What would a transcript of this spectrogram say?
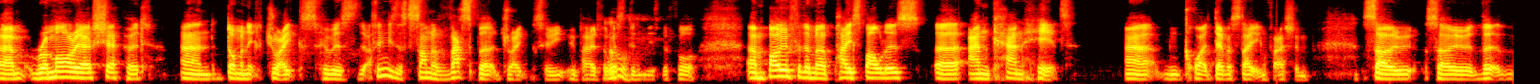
Um, Romario Shepherd and Dominic Drakes, who is I think he's the son of Vasbert Drakes, who, who played for West Indies before. Um, both of them are pace bowlers uh, and can hit uh, in quite devastating fashion. So, so the,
